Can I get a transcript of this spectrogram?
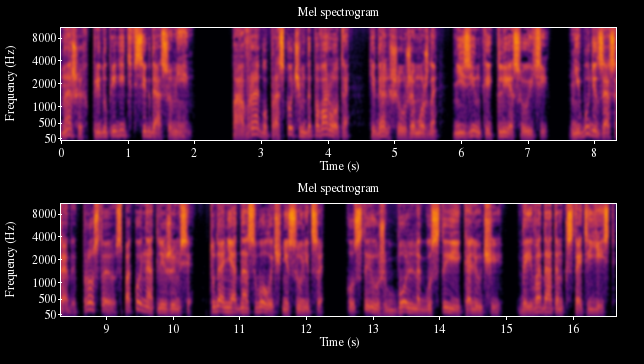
наших предупредить всегда сумеем. По оврагу проскочим до поворота, и дальше уже можно низинкой к лесу уйти. Не будет засады, просто спокойно отлежимся. Туда ни одна сволочь не сунется. Кусты уж больно густые и колючие. Да и вода там, кстати, есть.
